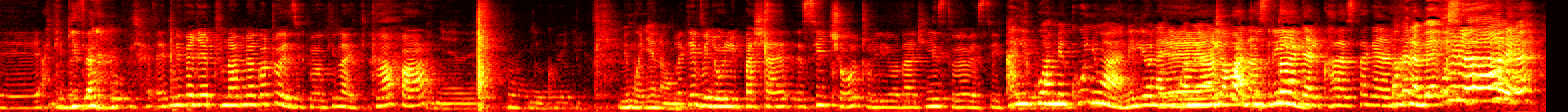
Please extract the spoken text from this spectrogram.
Eh, akigiza Giza. ni venye pewa kila kitu hapa Wenyewe. Ni kweli. Mimi mwenyewe naona lakini venye ulipasha sicho tuliona at least wewe si Alikuwa amekunywa. Niliona alikuwa Eh, alikuwa watu three. alikuwa anastaga. Mpaka Usimuone-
